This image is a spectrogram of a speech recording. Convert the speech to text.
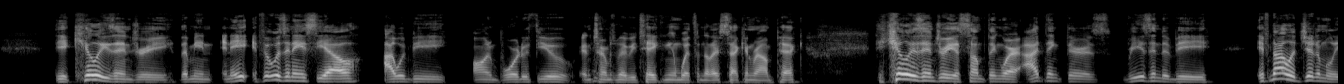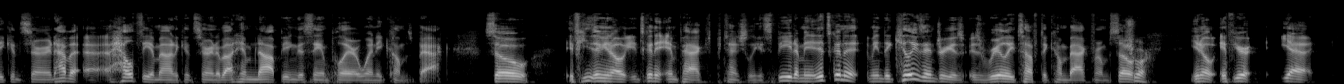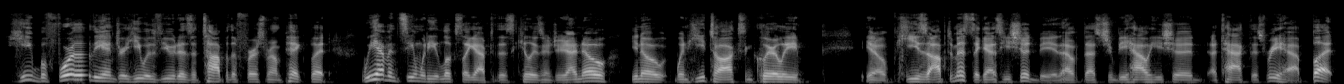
the Achilles injury, I mean, an a- if it was an ACL, I would be on board with you in terms of maybe taking him with another second round pick Achilles injury is something where I think there's reason to be, if not legitimately concerned, have a, a healthy amount of concern about him not being the same player when he comes back. So if he, you know, it's going to impact potentially his speed. I mean, it's going to. I mean, the Achilles injury is is really tough to come back from. So, sure. you know, if you're, yeah, he before the injury he was viewed as a top of the first round pick, but we haven't seen what he looks like after this Achilles injury. I know, you know, when he talks, and clearly you know he's optimistic as he should be. That that should be how he should attack this rehab. But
